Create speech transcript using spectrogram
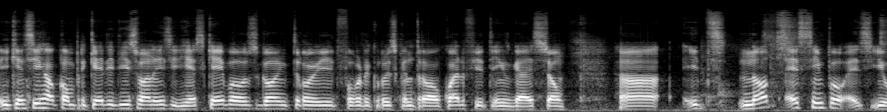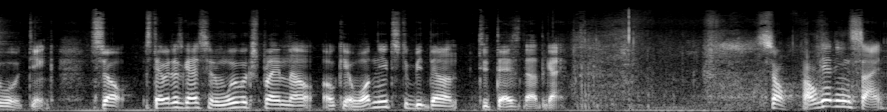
you can see how complicated this one is, it has cables going through it for the cruise control, quite a few things guys, so uh, it's not as simple as you would think. So stay with us guys and we'll explain now, okay, what needs to be done to test that guy. So I'll get inside,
